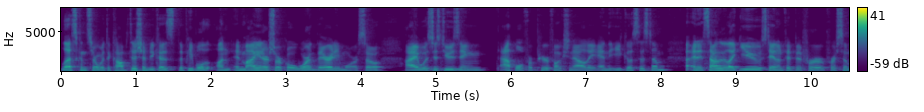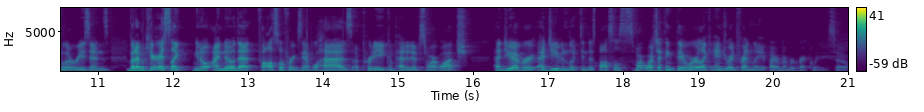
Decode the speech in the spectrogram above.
less concerned with the competition because the people on, in my inner circle weren't there anymore. So I was just using Apple for pure functionality and the ecosystem. And it sounded like you stayed on Fitbit for for similar reasons. But I'm curious, like you know, I know that Fossil, for example, has a pretty competitive smartwatch. Had you ever had you even looked into Fossil's smartwatch? I think they were like Android friendly, if I remember correctly. So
